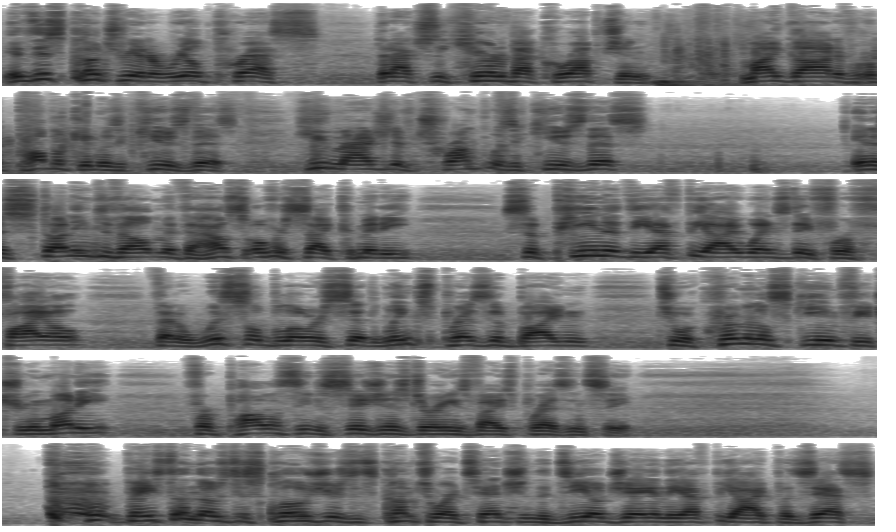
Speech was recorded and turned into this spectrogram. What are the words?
If this country had a real press that actually cared about corruption, my God, if a Republican was accused of this, can you imagine if Trump was accused this? In a stunning development, the House Oversight Committee subpoenaed the FBI Wednesday for a file that a whistleblower said links President Biden to a criminal scheme featuring money for policy decisions during his vice presidency. Based on those disclosures, it's come to our attention the DOJ and the FBI possess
